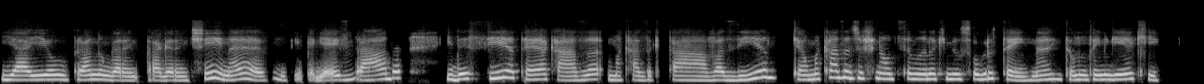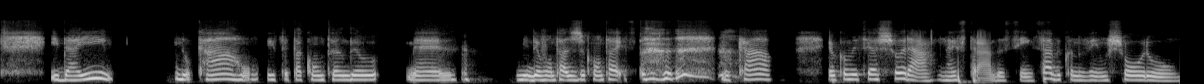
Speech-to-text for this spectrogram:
E aí eu, para não para garantir, né, enfim, peguei a uhum. estrada e desci até a casa, uma casa que tá vazia, que é uma casa de final de semana que meu sogro tem, né? Então não tem ninguém aqui. E daí no carro, e você tá contando, eu é, me deu vontade de contar isso. no carro, eu comecei a chorar na estrada, assim, sabe quando vem um choro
